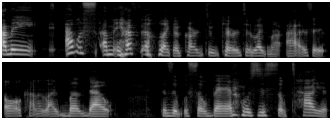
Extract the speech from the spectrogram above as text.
I mean, I was, I mean, I felt like a cartoon character. Like my eyes had all kind of like bugged out because it was so bad. I was just so tired.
